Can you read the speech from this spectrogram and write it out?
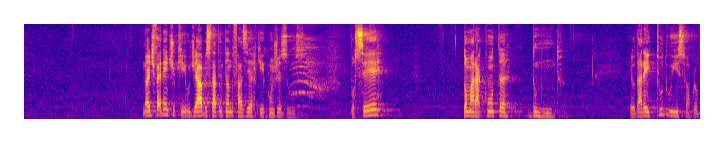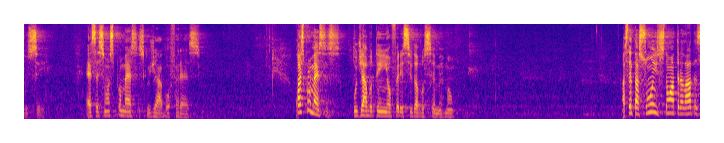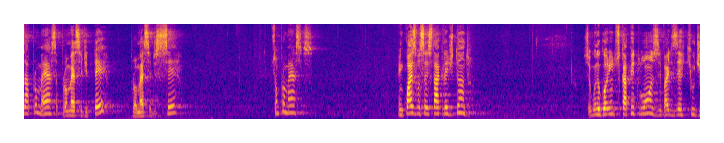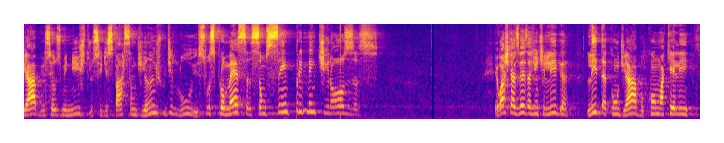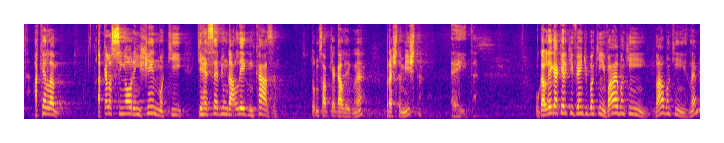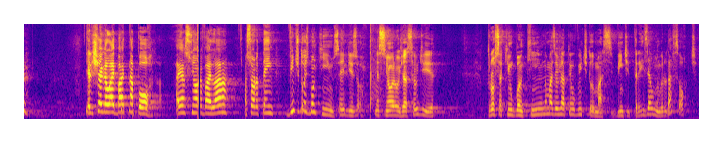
Não é diferente o que o diabo está tentando fazer aqui com Jesus. Você tomará conta do mundo. Eu darei tudo isso para você. Essas são as promessas que o diabo oferece. Quais promessas o diabo tem oferecido a você, meu irmão? As tentações estão atreladas à promessa: promessa de ter, promessa de ser. São promessas. Em quais você está acreditando? Segundo Coríntios capítulo 11, vai dizer que o diabo e os seus ministros se disfarçam de anjo de luz. Suas promessas são sempre mentirosas. Eu acho que às vezes a gente liga, lida com o diabo como aquele, aquela, aquela senhora ingênua que, que recebe um galego em casa. Todo mundo sabe que é galego, né? Presta mista. Eita. O galego é aquele que vende banquinho. Vai, banquinho. Vai, banquinho. Lembra? Ele chega lá e bate na porta. Aí a senhora vai lá, a senhora tem 22 banquinhos. Ele diz: oh, Minha senhora, hoje é seu dia. Trouxe aqui um banquinho, não, mas eu já tenho 22, mas 23 é o número da sorte.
